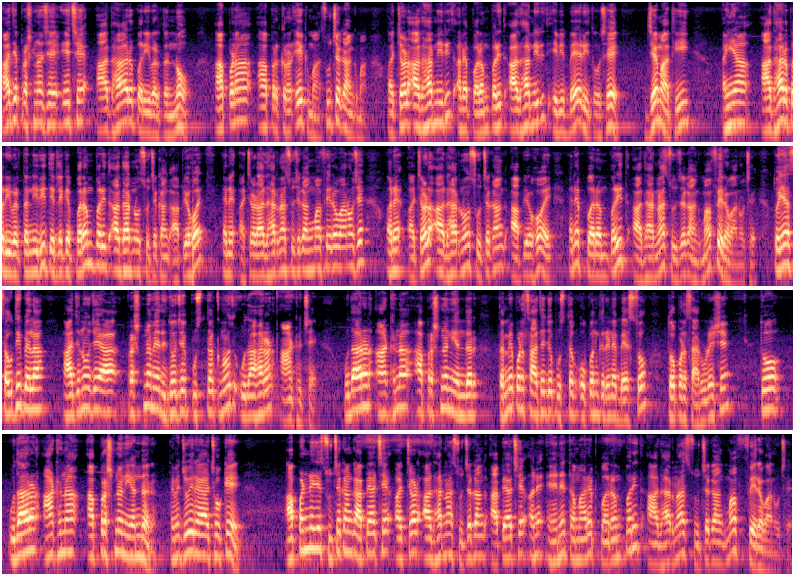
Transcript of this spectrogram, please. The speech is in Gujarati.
આ જે પ્રશ્ન છે એ છે આધાર પરિવર્તનનો. આપણા આ પ્રકરણ એકમાં, સૂચકાંકમાં અચળ આધારની રીત અને પરંપરિત આધારની રીત એવી બે રીતો છે. જેમાંથી અહીંયા આધાર પરિવર્તનની રીત એટલે કે પરંપરિત આધારનો સૂચકાંક આપ્યો હોય, એને અચળ આધારના સૂચકાંકમાં ફેરવવાનો છે અને અચળ આધારનો સૂચકાંક આપ્યો હોય, એને પરંપરિત આધારના સૂચકાંકમાં ફેરવવાનો છે. તો અહીંયા સૌથી પહેલાં આજનો જે આ પ્રશ્ન મેં લીધો છે, પુસ્તકનો જ ઉદાહરણ આઠ છે. ઉદાહરણ આઠના આ પ્રશ્નની અંદર તમે પણ સાથે જો પુસ્તક ઓપન કરીને બેસશો તો પણ સારું રહેશે. તો ઉદાહરણ આઠના આ પ્રશ્નની અંદર તમે જોઈ રહ્યા છો કે આપણને જે સૂચકાંક આપ્યા છે, અચળ આધારના સૂચકાંક આપ્યા છે અને એને તમારે પરંપરિત આધારના સૂચકાંકમાં ફેરવવાનું છે.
